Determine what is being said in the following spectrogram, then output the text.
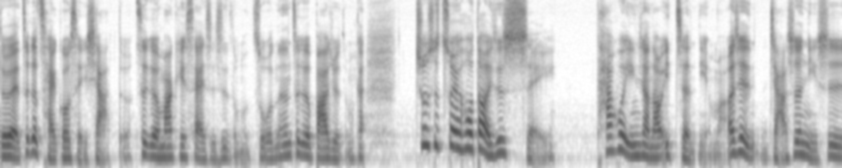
对不对？这个采购谁下的？这个 market size 是怎么做？那这个 budget 怎么看？就是最后到底是谁？它会影响到一整年嘛？而且假设你是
